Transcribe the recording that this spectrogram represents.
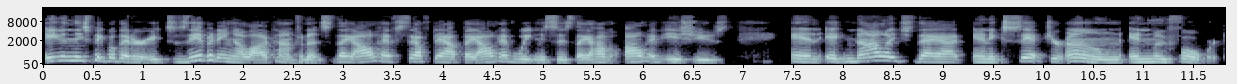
even these people that are exhibiting a lot of confidence, they all have self doubt, they all have weaknesses, they all, all have issues, and acknowledge that and accept your own and move forward.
